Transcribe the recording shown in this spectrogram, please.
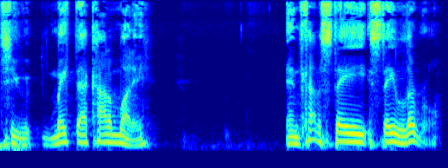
to make that kind of money and kind of stay stay liberal,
